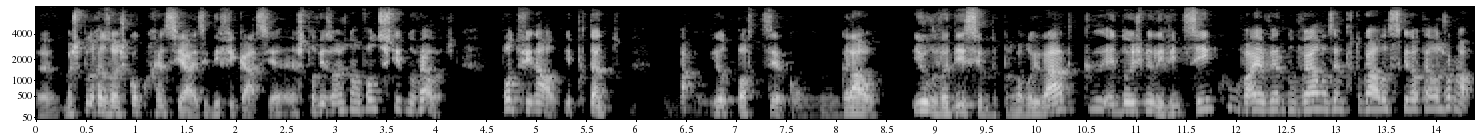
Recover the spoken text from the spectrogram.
Eh, mas por razões concorrenciais e de eficácia, as televisões não vão desistir de novelas. Ponto final. E, portanto, pá, eu posso dizer com um grau elevadíssimo de probabilidade que em 2025 vai haver novelas em Portugal a seguir ao telejornal.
